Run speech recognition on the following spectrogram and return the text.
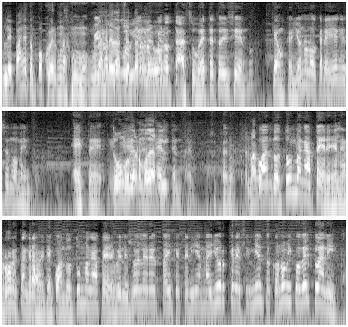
Lepaje tampoco era una, generación gobierno- de relevo. Pero a su vez te estoy diciendo que aunque yo no lo creía en ese momento, este Tuvo un gobierno moderno. el- el- pero cuando tumban a Pérez, el error es tan grave que cuando tumban a Pérez, Venezuela era el país que tenía mayor crecimiento económico del planeta,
